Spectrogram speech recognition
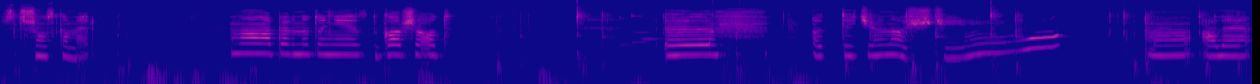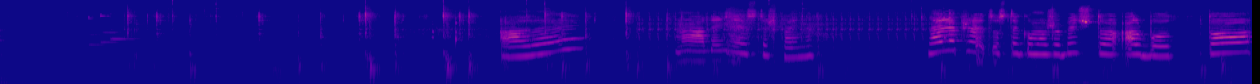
Wstrząs kamery. No na pewno to nie jest gorsze od yy, od tej ciemności. No, ale ale no ale nie jest też fajne. Najlepsze co z tego może być to albo to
